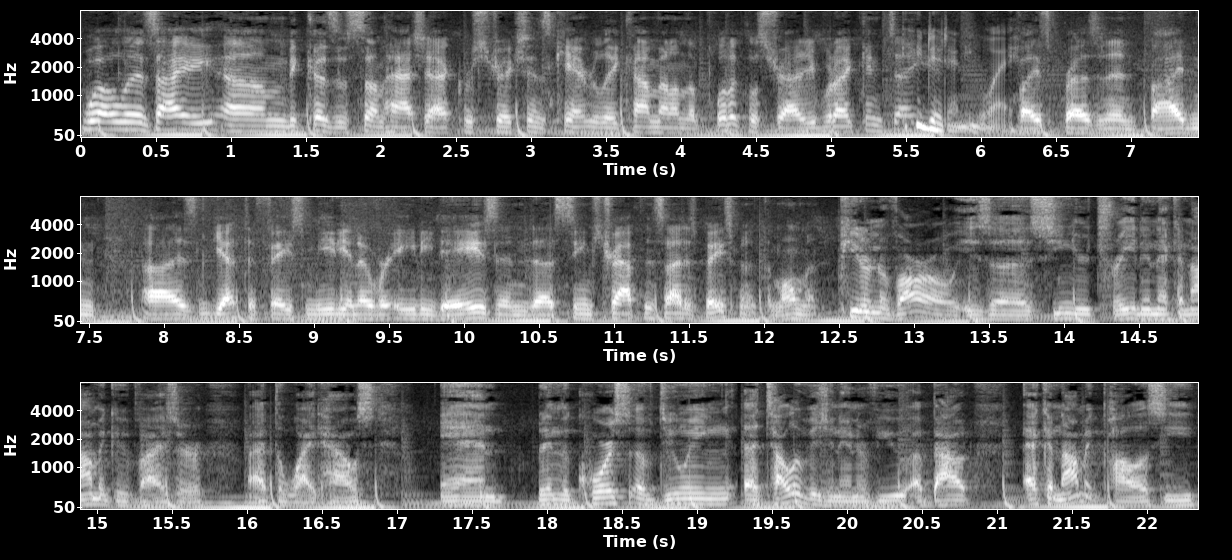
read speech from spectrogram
Well, Liz, I, um, because of some Hatch Act restrictions, can't really comment on the political strategy, but I can tell you. he you. did anyway. Vice President Biden uh, has yet to face media in over 80 days and uh, seems trapped inside his basement at the moment. Peter Navarro is a senior trade and economic advisor at the White House. And in the course of doing a television interview about economic policy,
